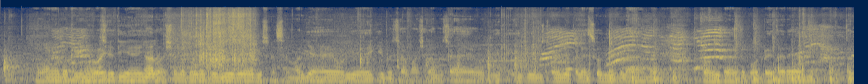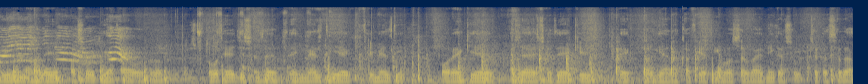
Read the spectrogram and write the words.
हमारे बकरी ने बच्चे दिए हैं ये माशाल्लाह दो बच्चे दिए हुए हैं जिसमें से मर गया है और ये एक ही बच्चा माशाल्लाह बचा है और ये थोड़ी देर पहले इसको दूध पिलाया हमें तो अभी पहले तो बहुत बेहतर है अभी। तकरीबन हाले परसों दिया था और दो थे जिसमें से एक मेल थी एक फीमेल थी और एक ये बचा है इसमें से एक एक मर गया ना काफ़ी आई थिंक वो सर्वाइव नहीं कर कर सका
